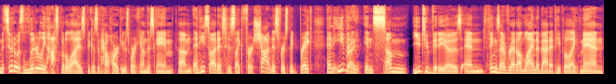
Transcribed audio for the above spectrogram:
Mitsuda was literally hospitalized because of how hard he was working on this game. Um, and he saw it as his like first shot and his first big break. And even Right. in some YouTube videos and things I've read online about it, people are like, man,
